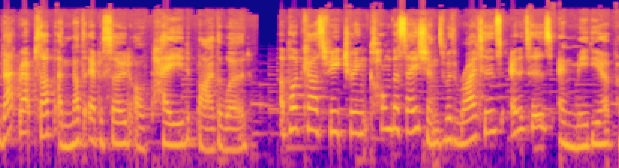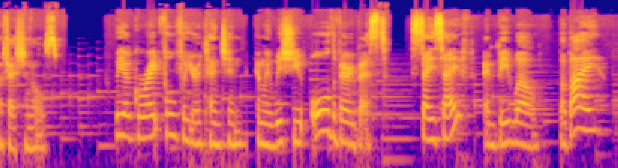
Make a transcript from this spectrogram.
That wraps up another episode of Paid by the Word a podcast featuring conversations with writers, editors, and media professionals. We are grateful for your attention and we wish you all the very best. Stay safe and be well. Bye bye.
